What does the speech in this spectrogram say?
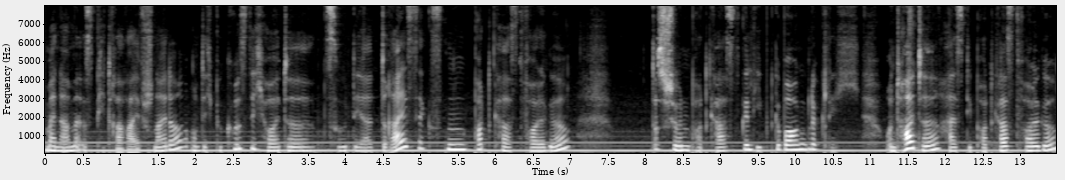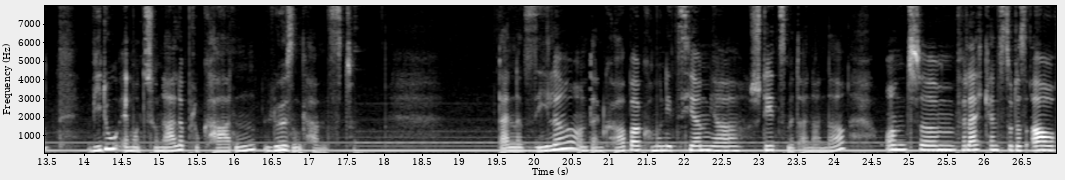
Mein Name ist Petra Reifschneider und ich begrüße dich heute zu der 30. Podcast-Folge des schönen Podcasts Geliebt, geborgen, glücklich. Und heute heißt die Podcast-Folge, wie du emotionale Blockaden lösen kannst. Deine Seele und dein Körper kommunizieren ja stets miteinander. Und ähm, vielleicht kennst du das auch,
